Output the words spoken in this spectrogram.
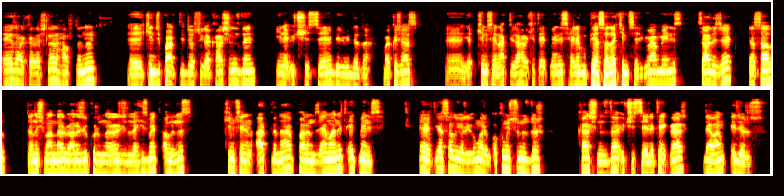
Evet arkadaşlar haftanın e, ikinci part videosuyla karşınızdayım. Yine 3 hisseye bir videoda bakacağız. E, kimsenin aklıyla hareket etmeniz, hele bu piyasada kimseye güvenmeyiniz. Sadece yasal danışmanlar ve aracı kurumlar aracılığıyla hizmet alınız. Kimsenin aklına paranızı emanet etmeniz. Evet yasal uyarıyı umarım okumuşsunuzdur. Karşınızda 3 hisseyle tekrar devam ediyoruz.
